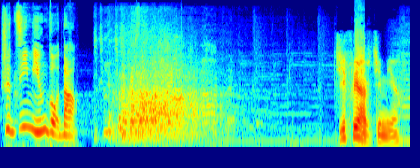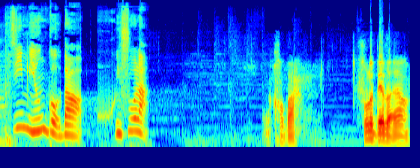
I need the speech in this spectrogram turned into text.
是鸡鸣狗盗。鸡飞还是鸡鸣？鸡鸣狗盗，你输了。好吧，输了得咋样？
